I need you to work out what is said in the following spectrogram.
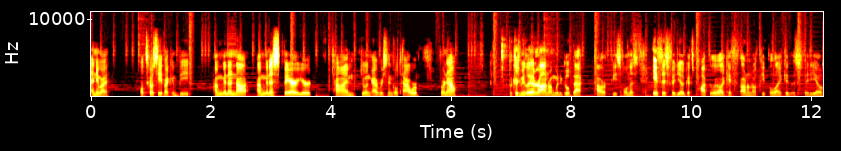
Anyway, let's go see if I can beat. I'm gonna not. I'm gonna spare your time doing every single tower for now. Because me later on, I'm gonna go back to Tower of Peacefulness. If this video gets popular, like if I don't know if people like it, this video,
